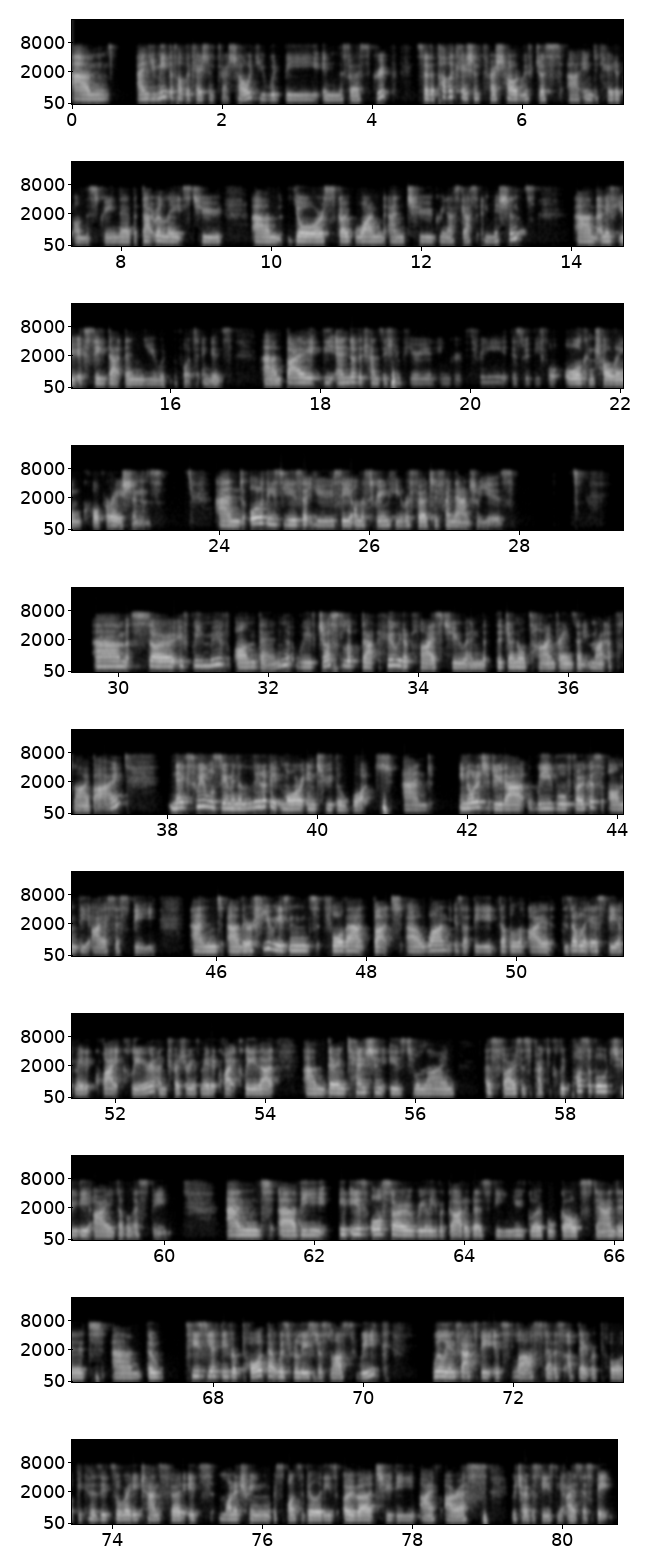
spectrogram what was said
Um, and you meet the publication threshold, you would be in the first group. So the publication threshold we've just uh, indicated on the screen there, but that relates to um, your scope one and two greenhouse gas emissions. Um, and if you exceed that, then you would report to NGERS. Um, by the end of the transition period in Group 3, this would be for all controlling corporations. And all of these years that you see on the screen here refer to financial years. Um, so if we move on then, we've just looked at who it applies to and the general timeframes that it might apply by. Next, we will zoom in a little bit more into the what. And in order to do that, we will focus on the ISSB. And uh, there are a few reasons for that, but uh, one is that the, double I, the double AASB have made it quite clear and Treasury have made it quite clear that um, their intention is to align as far as is practically possible to the ISSB. And uh, the, it is also really regarded as the new global gold standard. Um, the TCFD report that was released just last week will in fact be its last status update report because it's already transferred its monitoring responsibilities over to the IFRS, which oversees the ISSB.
